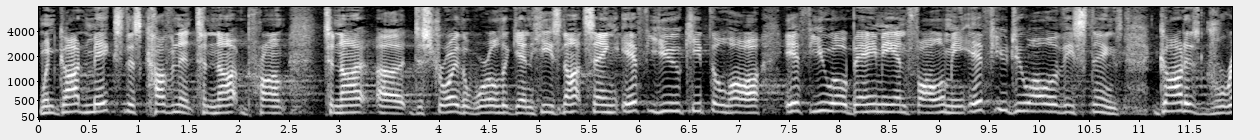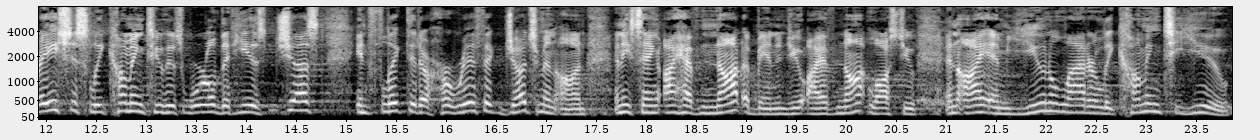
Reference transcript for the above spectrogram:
When God makes this covenant to not, prom- to not uh, destroy the world again, He's not saying, if you keep the law, if you obey me and follow me, if you do all of these things. God is graciously coming to His world that He has just inflicted a horrific judgment on. And He's saying, I have not abandoned you, I have not lost you, and I am unilaterally coming to you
